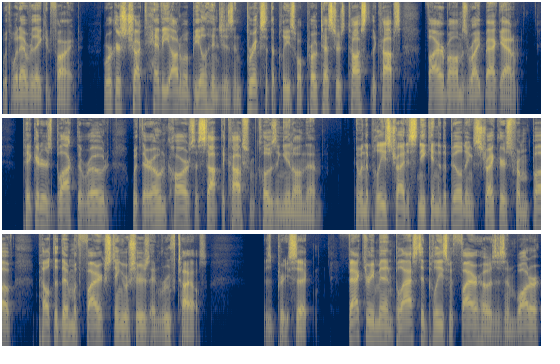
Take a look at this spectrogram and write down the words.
with whatever they could find. Workers chucked heavy automobile hinges and bricks at the police while protesters tossed the cops firebombs right back at them. Picketers blocked the road with their own cars to stop the cops from closing in on them. And when the police tried to sneak into the building, strikers from above pelted them with fire extinguishers and roof tiles. This is pretty sick. Factory men blasted police with fire hoses and water,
